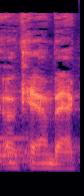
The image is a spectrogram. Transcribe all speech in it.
Okay, I'm back.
